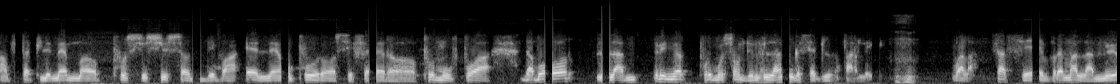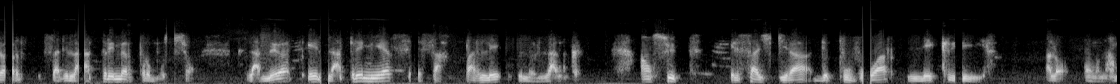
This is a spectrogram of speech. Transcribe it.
en fait le même processus devant elles hein, pour se faire euh, promouvoir. D'abord, la première promotion d'une langue, c'est de la parler. Mhm. Voilà, ça c'est vraiment la meilleure, c'est-à-dire la première promotion. La meilleure et la première, c'est ça, parler une langue. Ensuite, il s'agira de pouvoir l'écrire. Alors, on en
